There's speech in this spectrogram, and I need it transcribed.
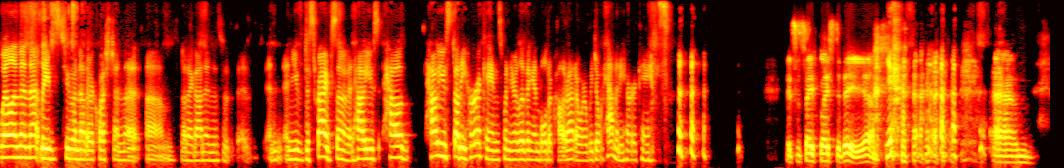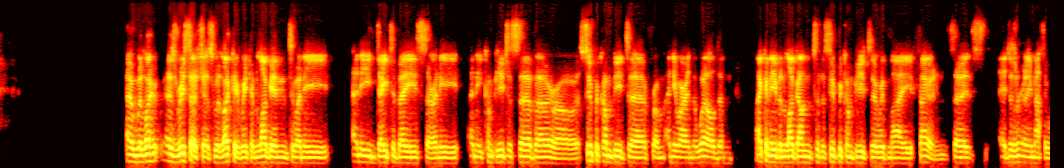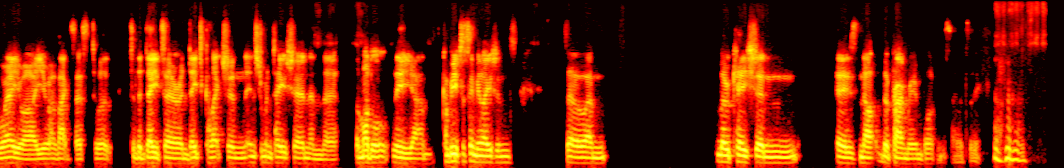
Well, and then that leads to another question that um, that I got in, is, and and you've described some of it. How you how how you study hurricanes when you're living in Boulder, Colorado, where we don't have any hurricanes. it's a safe place to be, yeah. Yeah. um, we're as researchers, we're lucky we can log into any any database or any any computer server or supercomputer from anywhere in the world, and I can even log on to the supercomputer with my phone. So it's it doesn't really matter where you are; you have access to a to the data and data collection, instrumentation, and the the model, the um, computer simulations. So um, location is not the primary importance, I would say.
